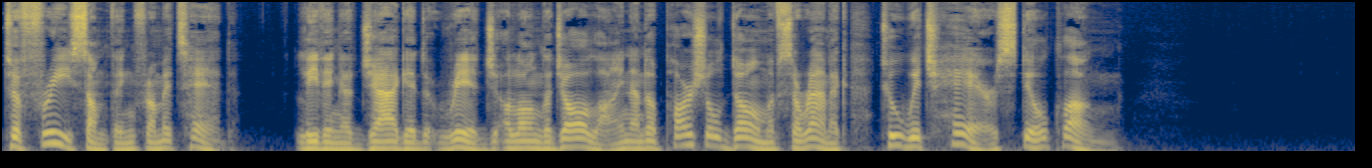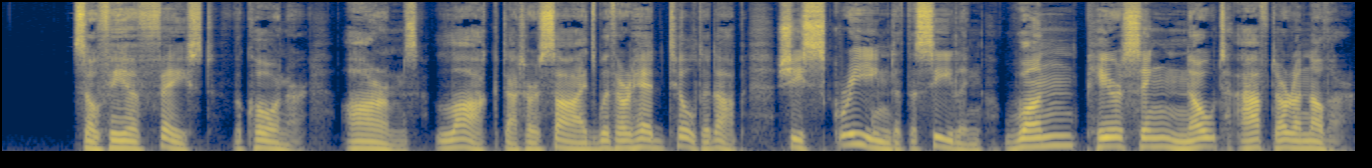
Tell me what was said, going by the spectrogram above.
to free something from its head, leaving a jagged ridge along the jawline and a partial dome of ceramic to which hair still clung. Sophia faced the corner, arms locked at her sides with her head tilted up. She screamed at the ceiling, one piercing note after another.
